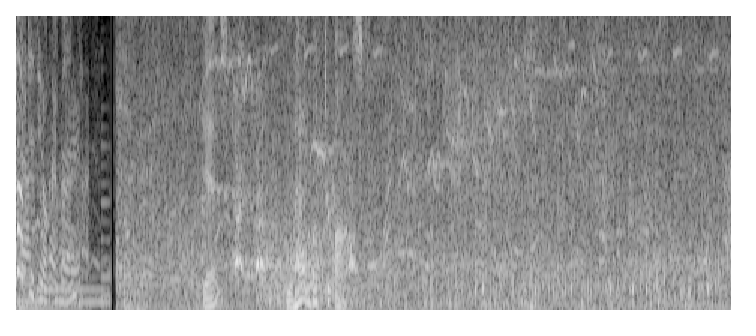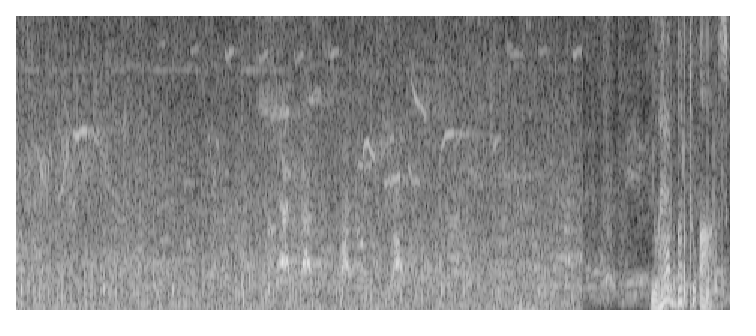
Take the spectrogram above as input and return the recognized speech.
What is your command? Yes, you have but to ask. You have but to ask.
